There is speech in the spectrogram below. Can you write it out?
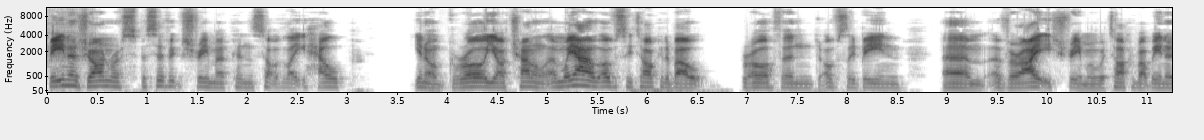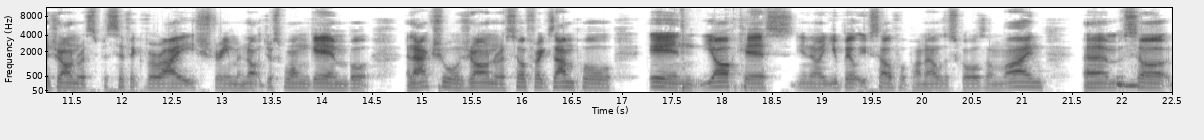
being a genre specific streamer can sort of like help, you know, grow your channel, and we are obviously talking about growth and obviously being um, a variety streamer. We're talking about being a genre specific variety streamer, not just one game, but an actual genre. So, for example, in your case, you know, you built yourself up on Elder Scrolls Online. Um, mm-hmm. So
